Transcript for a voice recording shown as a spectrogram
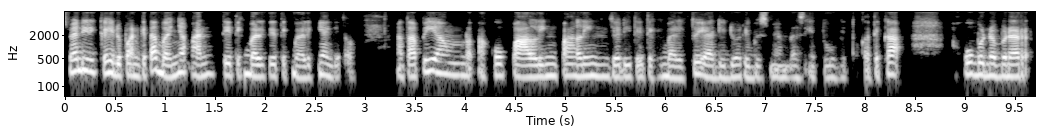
sebenarnya di kehidupan kita banyak kan titik balik titik baliknya gitu. Nah tapi yang menurut aku paling paling jadi titik balik itu ya di 2019 itu gitu. Ketika aku benar-benar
